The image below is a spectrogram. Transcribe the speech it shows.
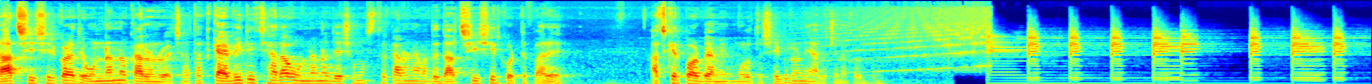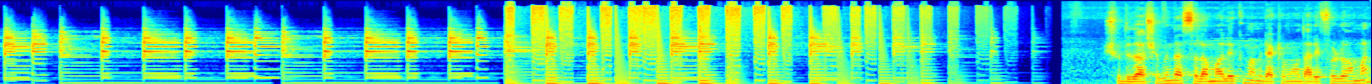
দাঁত শিশির করার যে অন্যান্য কারণ রয়েছে, অর্থাৎ ক্যাভিটি ছাড়াও অন্যান্য যে সমস্ত কারণে আমাদের দাঁত শিশির করতে পারে, আজকের পর্বে আমি মূলত সেগুলো নিয়ে আলোচনা করব। শুধু দর্শকবৃন্দ আসসালামু আলাইকুম, আমি ডাক্তার মোহাম্মদ আরিফুর রহমান।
